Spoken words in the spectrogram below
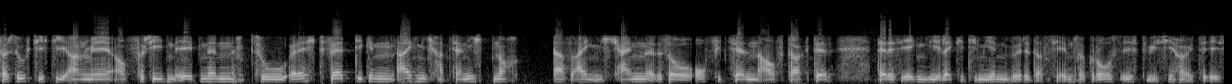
versucht sich die Armee auf verschiedenen Ebenen zu rechtfertigen. Eigentlich hat es ja nicht noch also eigentlich keinen so offiziellen Auftrag, der, der es irgendwie legitimieren würde, dass sie eben so groß ist, wie sie heute ist.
